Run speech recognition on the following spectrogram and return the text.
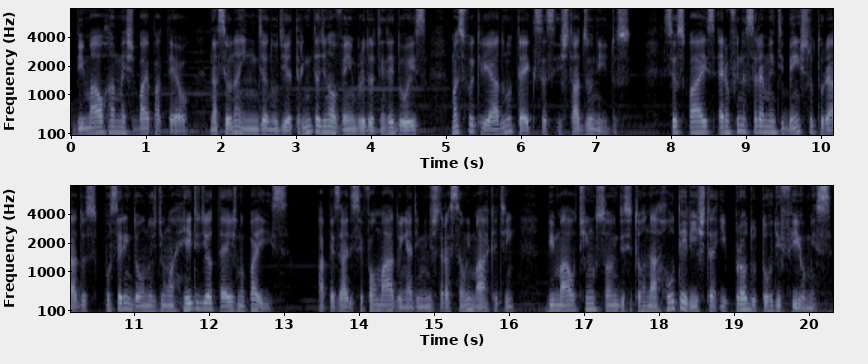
Bimal Rameshbhai Patel nasceu na Índia no dia 30 de novembro de 82, mas foi criado no Texas, Estados Unidos. Seus pais eram financeiramente bem estruturados por serem donos de uma rede de hotéis no país. Apesar de ser formado em administração e marketing, Bimal tinha um sonho de se tornar roteirista e produtor de filmes.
